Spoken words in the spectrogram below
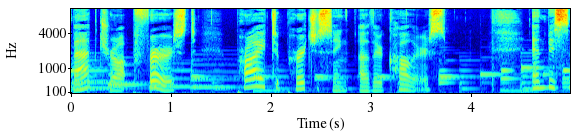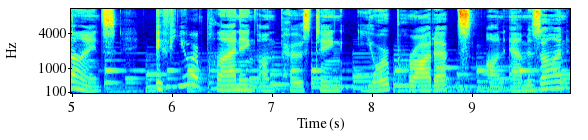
backdrop first prior to purchasing other colors. And besides, if you are planning on posting your products on Amazon,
